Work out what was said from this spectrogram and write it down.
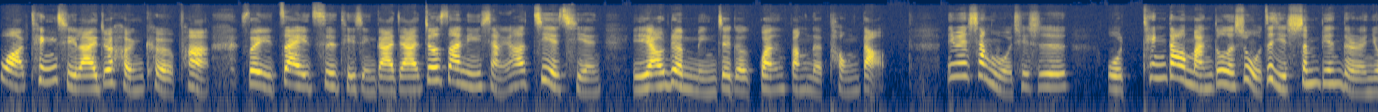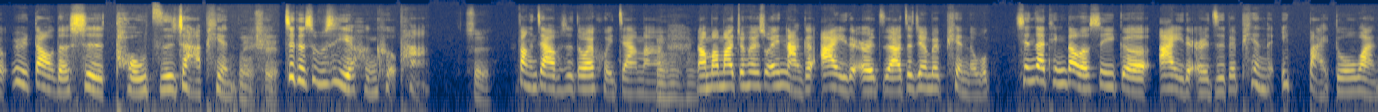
哇，听起来就很可怕。所以再一次提醒大家，就算你想要借钱，也要认明这个官方的通道。因为像我，其实我听到蛮多的是我自己身边的人有遇到的是投资诈骗，嗯，是这个是不是也很可怕？是放假不是都会回家吗？然后妈妈就会说：“哎，哪个阿姨的儿子啊，最近被骗了。”我现在听到的是一个阿姨的儿子被骗了一百多万，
